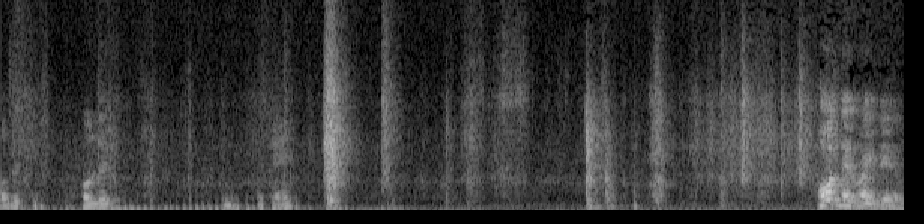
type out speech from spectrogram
Hold it. Hold it. Okay. Hold it right there.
